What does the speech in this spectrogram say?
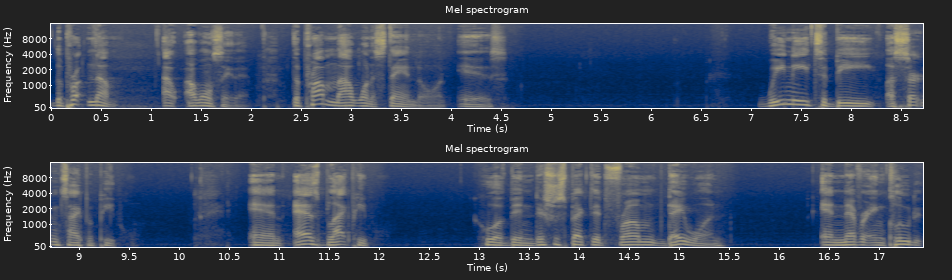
the pro- no, I, I won't say that. The problem I want to stand on is we need to be a certain type of people, and as black people who have been disrespected from day one and never included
